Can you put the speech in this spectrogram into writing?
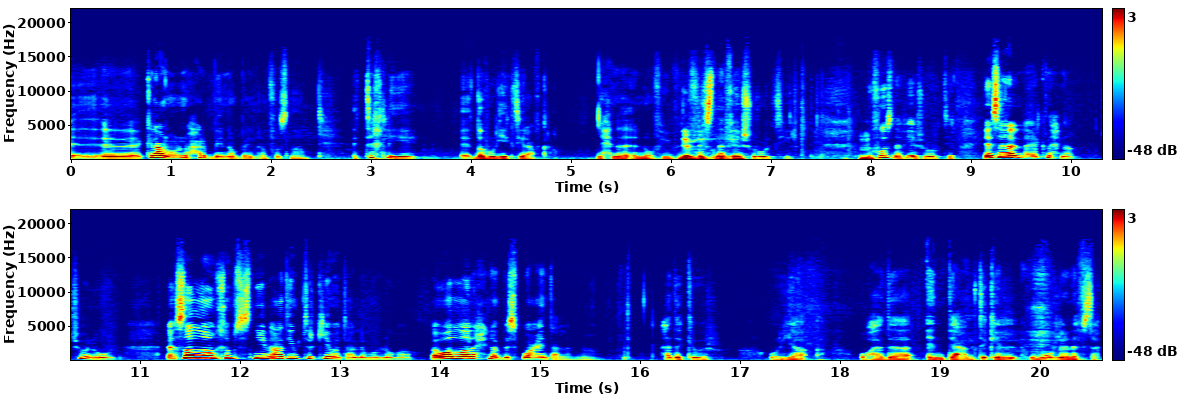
آه، كنا عم نقول إنه حرب بيننا وبين أنفسنا. التخلية ضرورية كثير على فكرة. نحن لأنه في نفوسنا؟ فيها شرور كثير نفوسنا فيها شرور كثير يعني مثلا لك نحن شو بنقول؟ صار لهم خمس سنين قاعدين بتركيا ما تعلموا اللغة. أه والله نحن بأسبوعين تعلمناها. هذا كبر ورياء وهذا أنت عم تكل أمور لنفسك.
